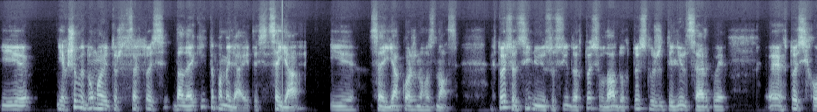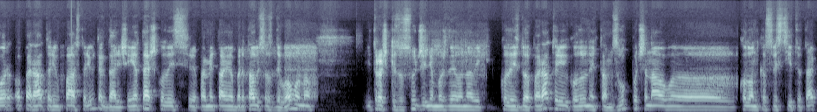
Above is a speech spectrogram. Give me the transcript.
І якщо ви думаєте, що це хтось далекий, то помиляєтесь. Це я, і це я кожного з нас. Хтось оцінює сусіда, хтось владу, хтось служителів церкви, е, хтось хор, операторів, пасторів і так далі. Я теж колись е, пам'ятаю, обертався здивовано і трошки з осудженням, можливо, навіть колись до операторів, коли у них там звук починав е, колонка свистіти, так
